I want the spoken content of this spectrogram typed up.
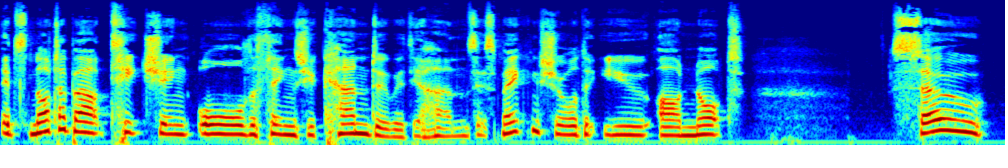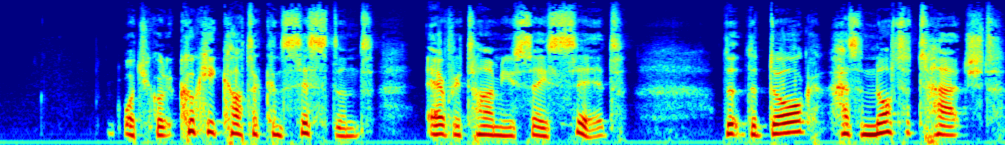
it's not about teaching all the things you can do with your hands. It's making sure that you are not so, what you call it, cookie cutter consistent every time you say sit, that the dog has not attached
